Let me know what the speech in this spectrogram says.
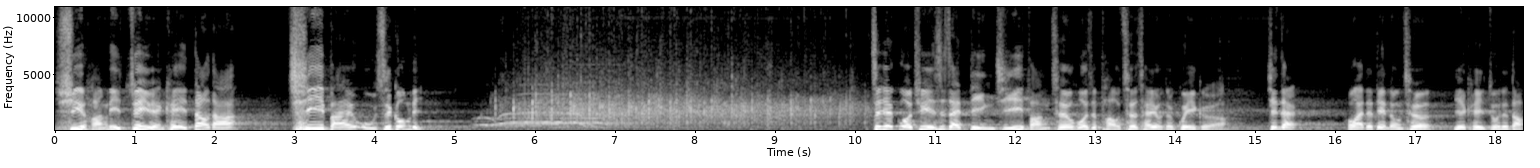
续航力最远可以到达七百五十公里。这些过去是在顶级房车或是跑车才有的规格啊，现在。红海的电动车也可以做得到。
